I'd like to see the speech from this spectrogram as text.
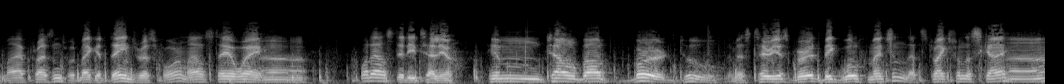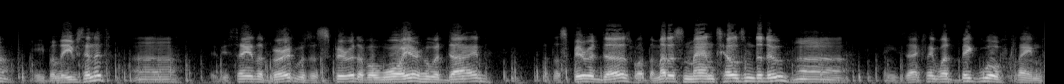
My presence would make it dangerous for him, I'll stay away. Uh, What else did he tell you? him tell about bird, too. The mysterious bird Big Wolf mentioned that strikes from the sky? Uh, he believes in it? uh, Did he say the bird was a spirit of a warrior who had died? That the spirit does what the medicine man tells him to do? uh, Exactly what Big Wolf claimed.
